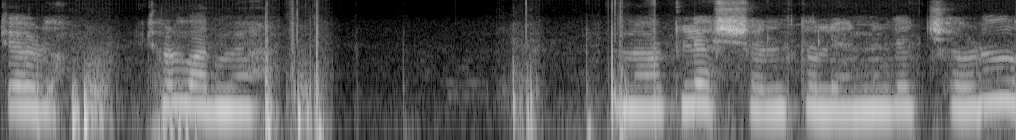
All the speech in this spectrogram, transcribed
छोड़ो छोड़ो बाद में। नॉटलेस शेल तो लेने दे, छोड़ो।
